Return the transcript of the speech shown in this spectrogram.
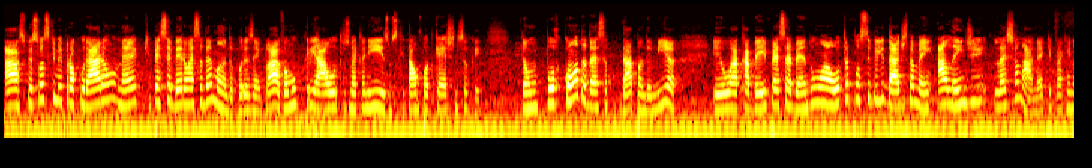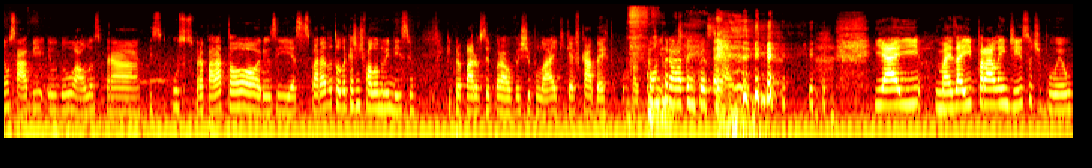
as pessoas que me procuraram, né, que perceberam essa demanda, por exemplo, ah, vamos criar outros mecanismos, que tal um podcast, não sei o quê. Então, por conta dessa da pandemia, eu acabei percebendo uma outra possibilidade também, além de lecionar, né? Que para quem não sabe, eu dou aulas para cursos preparatórios e essas paradas todas que a gente falou no início, que prepara você para o vestibular e que quer ficar aberta por causa do. Contratem pessoal. E aí, mas aí para além disso, tipo, eu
